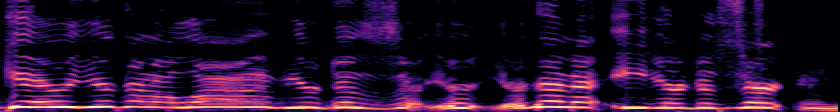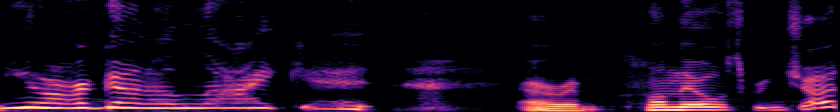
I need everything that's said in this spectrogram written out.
Gary, you're gonna love your dessert. You're, you're gonna eat your dessert and you are gonna like it. Alright, thumbnail screenshot.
